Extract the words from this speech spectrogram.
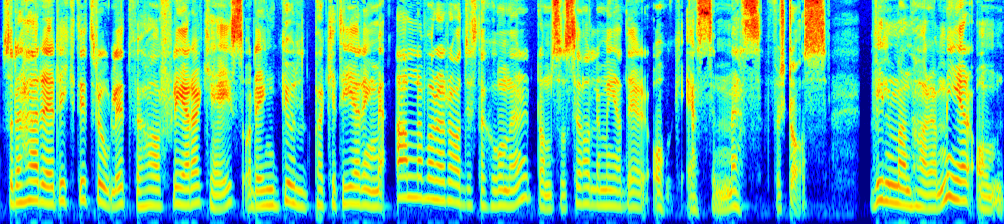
Så det här är riktigt roligt. Vi har flera case och det är en guldpaketering med alla våra radiostationer, de sociala medier och sms förstås. Vill man höra mer om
